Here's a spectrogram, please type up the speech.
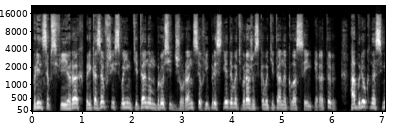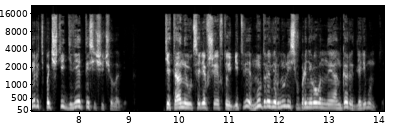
Принцепс Фиерах, приказавший своим титанам бросить джуранцев и преследовать вражеского титана класса Император, обрек на смерть почти две тысячи человек. Титаны, уцелевшие в той битве, мудро вернулись в бронированные ангары для ремонта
